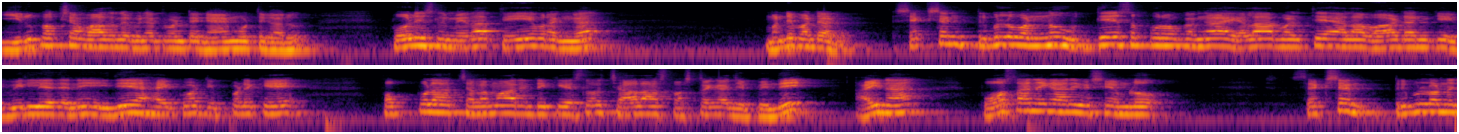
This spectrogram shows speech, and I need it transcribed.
ఇరుపక్ష వాదనలు విన్నటువంటి న్యాయమూర్తి గారు పోలీసుల మీద తీవ్రంగా మండిపడ్డాడు. సెక్షన్ ట్రిపుల్ వన్ను ఉద్దేశపూర్వకంగా ఎలా పడితే అలా వాడడానికి వీల్లేదని ఇదే హైకోర్టు ఇప్పటికే పప్పుల చలమారెడ్డి కేసులో చాలా స్పష్టంగా చెప్పింది. అయినా పోసాని గారి విషయంలో సెక్షన్ ట్రిపుల్ ఉన్న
